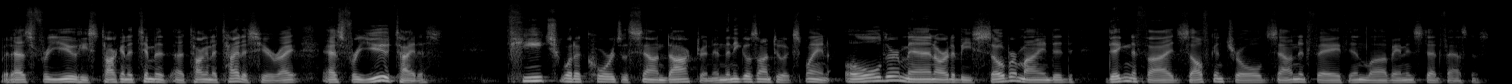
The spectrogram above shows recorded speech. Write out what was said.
But as for you, he's talking to, Timothy, uh, talking to Titus here, right? As for you, Titus, teach what accords with sound doctrine. And then he goes on to explain older men are to be sober minded, dignified, self controlled, sound in faith, in love, and in steadfastness.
